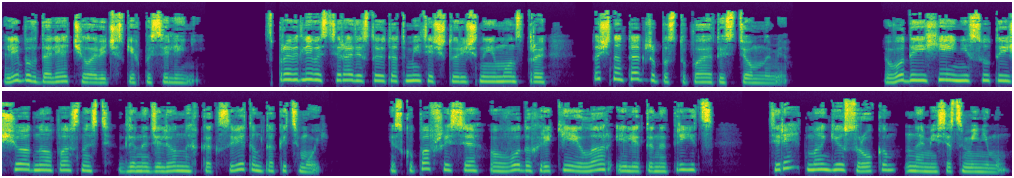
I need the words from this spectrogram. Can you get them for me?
либо вдали от человеческих поселений. Справедливости ради стоит отметить, что речные монстры точно так же поступают и с темными. Воды Ихеи несут и еще одну опасность для наделенных как светом, так и тьмой. Искупавшийся в водах реки Илар или Тенетриец теряет магию сроком на месяц минимум.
